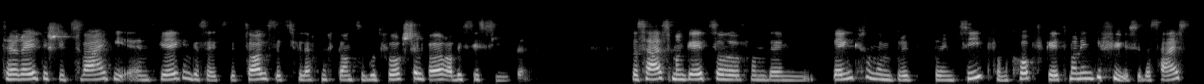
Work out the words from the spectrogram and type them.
theoretisch die zwei, die entgegengesetzte Zahl ist jetzt vielleicht nicht ganz so gut vorstellbar, aber ist die sieben. Das heißt, man geht so von dem denkenden Prinzip, vom Kopf geht man in die Füße. Das heißt,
